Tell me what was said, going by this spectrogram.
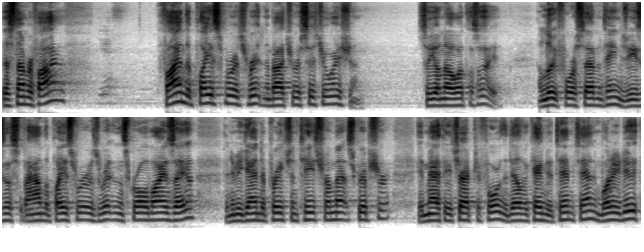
This number five? Yes. Find the place where it's written about your situation so you'll know what to say. In Luke 4 17, Jesus found the place where it was written in the scroll of Isaiah and he began to preach and teach from that scripture. In Matthew chapter 4, the devil came to tempt him. And what did he do?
